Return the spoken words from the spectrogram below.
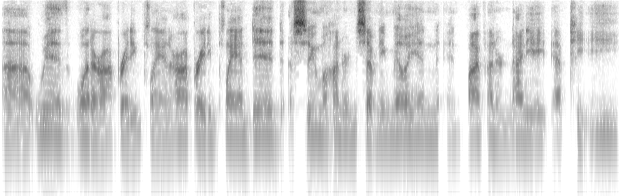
uh, with what our operating plan. Our operating plan did assume 170 million and 598 FTE,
